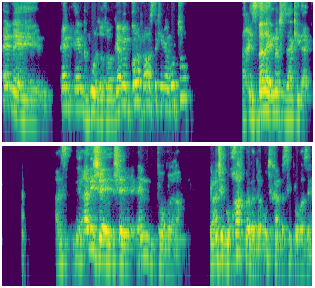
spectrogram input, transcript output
אין, אה, אין, אין גבול, זאת אומרת, גם אם כל הפלסטיקים ימותו, החיזבאללה ילמד שזה היה כדאי. אז נראה לי ש, שאין פה ברירה. כיוון שהוכח בוודאות כאן בסיפור הזה.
